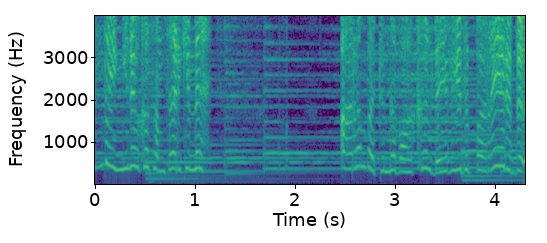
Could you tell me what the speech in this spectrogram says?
എന്താ ഇങ്ങനെയൊക്കെ സംസാരിക്കുന്നേ? അറം പറ്റുന്ന വാക്കുകൾ ദേവി ഇത് പറയരുത്.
